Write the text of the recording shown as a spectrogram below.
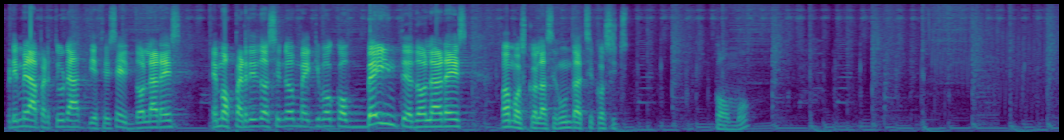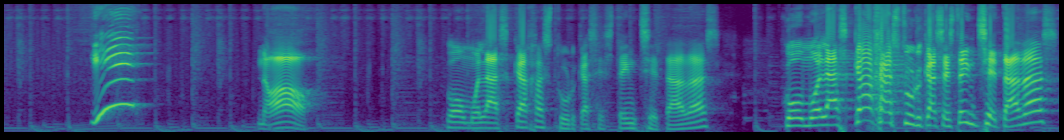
primera apertura, 16 dólares. Hemos perdido, si no me equivoco, 20 dólares. Vamos con la segunda, chicos y... ¿Cómo? ¿Y? No, como las cajas turcas estén chetadas. Como las cajas turcas estén chetadas.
